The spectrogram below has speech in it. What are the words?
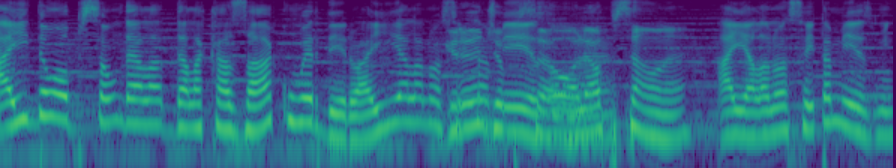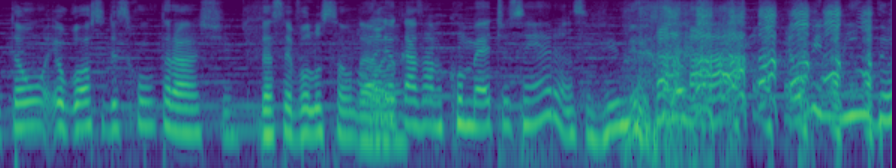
Aí dão a opção dela, dela casar com o herdeiro. Aí ela não aceita Grande mesmo. opção, Olha a né? opção, né? Aí ela não aceita mesmo. Então eu gosto desse contraste, dessa evolução dela. Olha, eu casava com o Matthew sem herança, viu? Homem lindo.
